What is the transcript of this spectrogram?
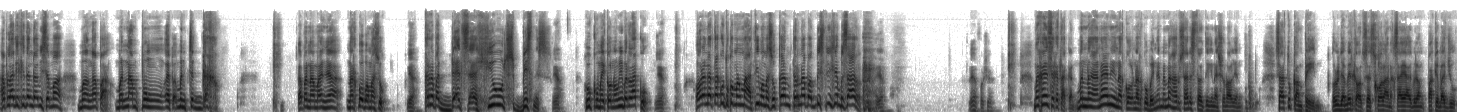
Apalagi kita nggak bisa me- mengapa menampung eh, mencegah apa namanya narkoba masuk. Ya, Karena apa? That's a huge business. ya, Hukum ekonomi berlaku. ya, Orang nggak takut hukuman mati memasukkan karena apa? Bisnisnya besar. ya. Ya, for sure. Makanya saya katakan, menangani narko- narkoba ini memang harus ada strategi nasional yang utuh. Satu campaign. Kalau di Amerika waktu saya sekolah anak saya bilang pakai baju,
